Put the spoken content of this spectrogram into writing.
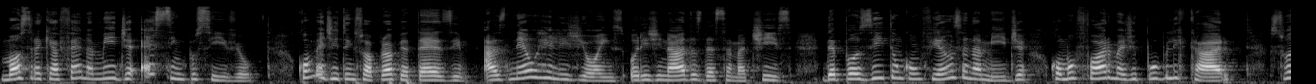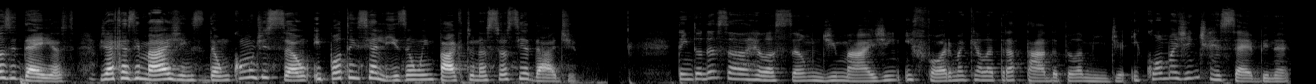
mostram que a fé na mídia é sim possível. Como é dito em sua própria tese, as neorreligiões originadas dessa matiz depositam confiança na mídia como forma de publicar suas ideias, já que as imagens dão condição e potencializam o impacto na sociedade tem toda essa relação de imagem e forma que ela é tratada pela mídia e como a gente recebe, né?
